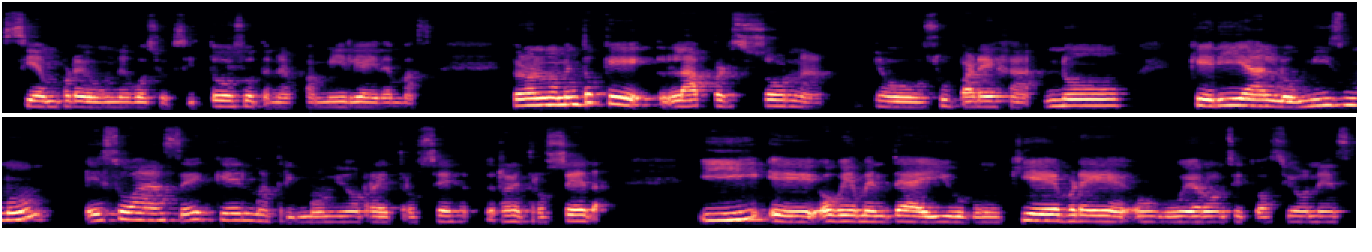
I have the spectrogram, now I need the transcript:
siempre un negocio exitoso, tener familia y demás. Pero en el momento que la persona o su pareja no quería lo mismo, eso hace que el matrimonio retroceda y eh, obviamente ahí hubo un quiebre, hubieron situaciones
